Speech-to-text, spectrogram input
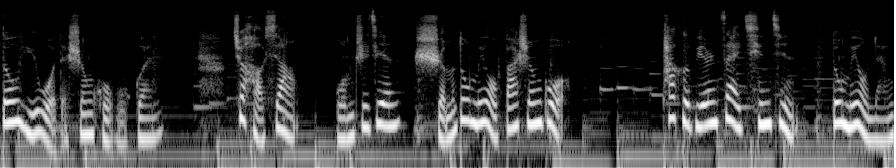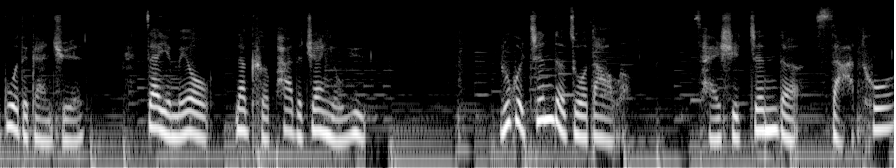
都与我的生活无关，就好像我们之间什么都没有发生过。他和别人再亲近都没有难过的感觉，再也没有那可怕的占有欲。如果真的做到了，才是真的洒脱，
